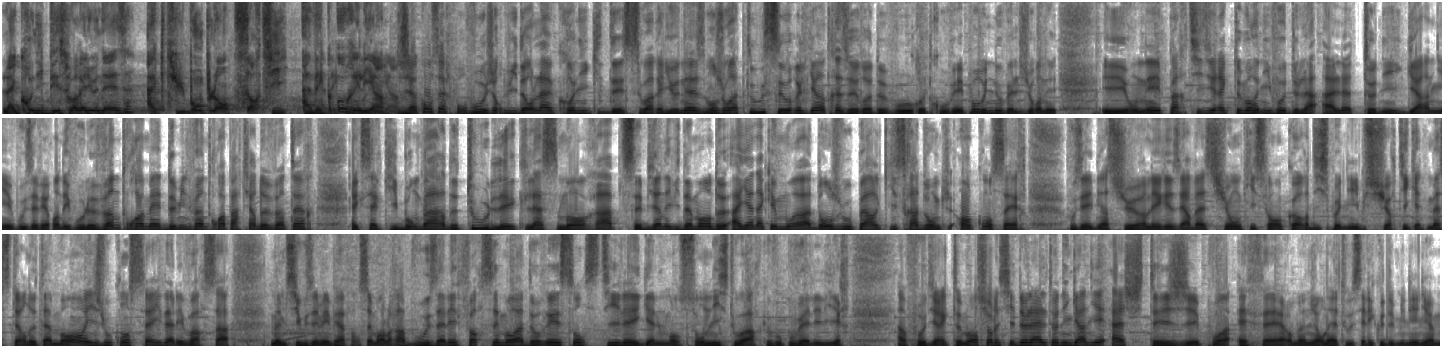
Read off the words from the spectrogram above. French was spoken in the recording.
La chronique des soirées lyonnaises, actu, bon plan, sortie avec Aurélien. J'ai un concert pour vous aujourd'hui dans la chronique des soirées lyonnaises. Bonjour à tous, c'est Aurélien, très heureux de vous retrouver pour une nouvelle journée. Et on est parti directement au niveau de la halle Tony Garnier. Vous avez rendez-vous le 23 mai 2023 à partir de 20h avec celle qui bombarde tous les classements rap. C'est bien évidemment de Aya Nakamura dont je vous parle qui sera donc en concert. Vous avez bien sûr les réservations qui sont encore disponibles sur Ticketmaster notamment et je vous conseille d'aller voir ça. Même si vous aimez bien forcément le rap, vous allez forcément adorer son style et également son histoire que vous pouvez aller lire. Info directement sur le site de la Altony Garnier htg.fr. Bonne journée à tous et l'écoute de Millennium.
